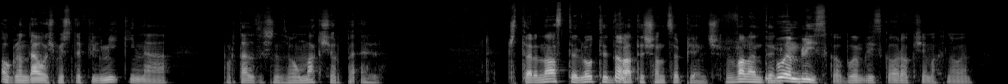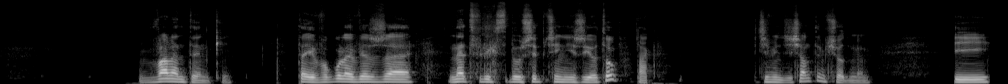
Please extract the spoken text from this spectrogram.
oglądało śmieszne filmiki na portalu, co się nazywał maxior.pl. 14 luty No. 2005. W walentynki. Byłem blisko, byłem blisko, o rok się machnąłem. Walentynki. Tej w ogóle wiesz, że Netflix był szybciej niż YouTube? Tak. W 97. I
